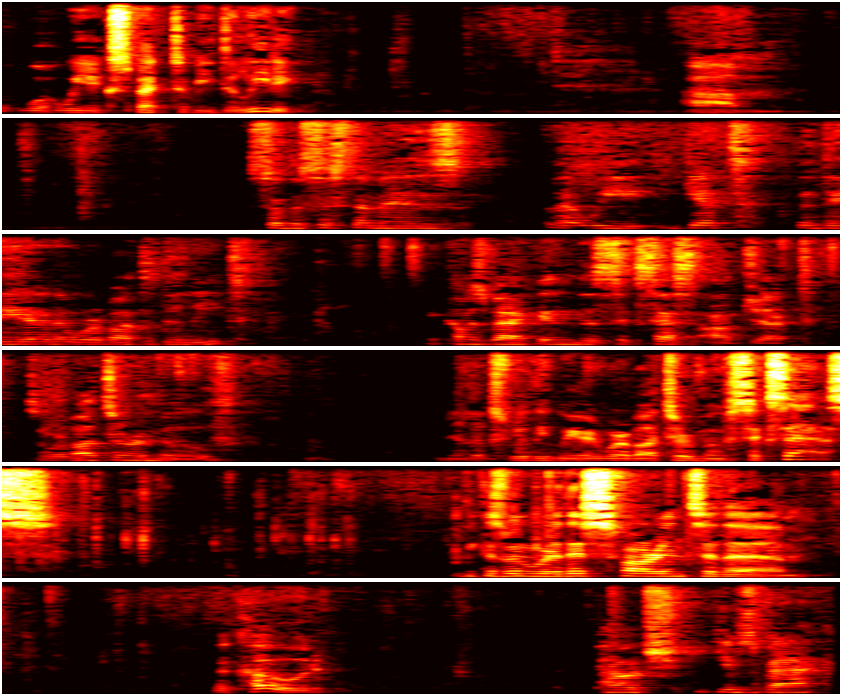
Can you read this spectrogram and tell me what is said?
what we expect to be deleting. Um, so the system is that we get the data that we're about to delete. It comes back in the success object. So we're about to remove. it looks really weird. We're about to remove success. because when we're this far into the the code, Pouch gives back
